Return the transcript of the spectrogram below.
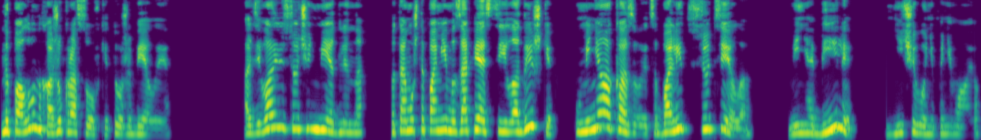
На полу нахожу кроссовки, тоже белые. Одеваюсь очень медленно, потому что помимо запястья и лодыжки у меня, оказывается, болит все тело. Меня били? Ничего не понимаю.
